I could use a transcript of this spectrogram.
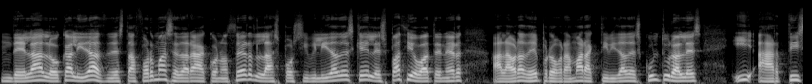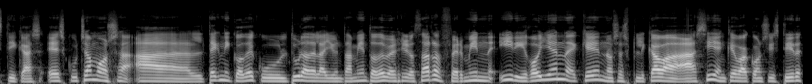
de la localidad de esta forma se dará a conocer las posibilidades que el espacio va a tener a la hora de programar actividades culturales y artísticas. Escuchamos al técnico de cultura del Ayuntamiento de Berriozar, Fermín Irigoyen, que nos explicaba así en qué va a consistir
